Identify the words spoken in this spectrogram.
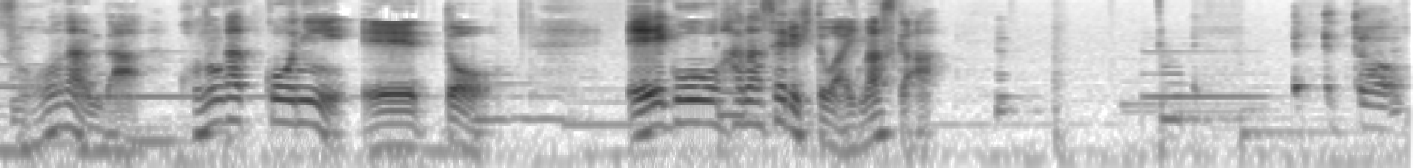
そうなんだ。ここの学校に、えーっと、英語を話せる人はいますか？ええっと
